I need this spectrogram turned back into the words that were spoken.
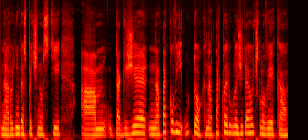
národní bezpečnosti a takže na takový útok na takhle důležitého člověka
